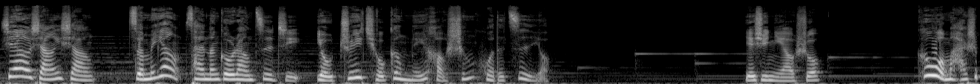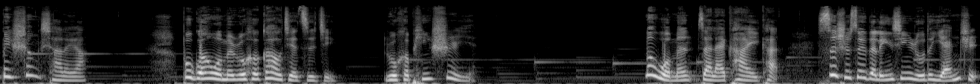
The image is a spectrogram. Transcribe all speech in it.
先要想一想，怎么样才能够让自己有追求更美好生活的自由。也许你要说。可我们还是被剩下了呀！不管我们如何告诫自己，如何拼事业，那我们再来看一看四十岁的林心如的颜值。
